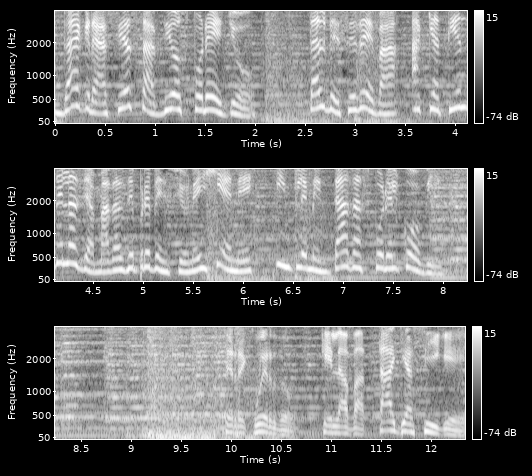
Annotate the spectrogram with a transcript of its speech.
Da gracias a Dios por ello. Tal vez se deba a que atiende las llamadas de prevención e higiene implementadas por el COVID. Te recuerdo que la batalla sigue.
